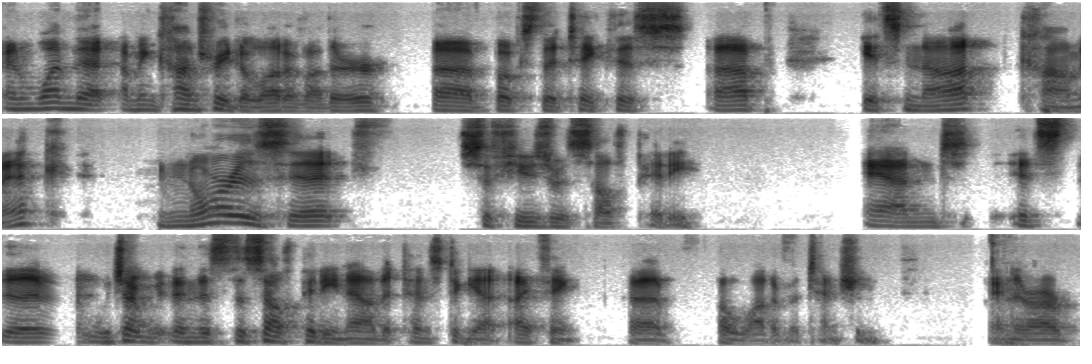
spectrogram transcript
and one that I mean, contrary to a lot of other uh, books that take this up, it's not comic, nor is it suffused with self pity. And it's the which I and it's the self pity now that tends to get, I think, uh, a lot of attention and there are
